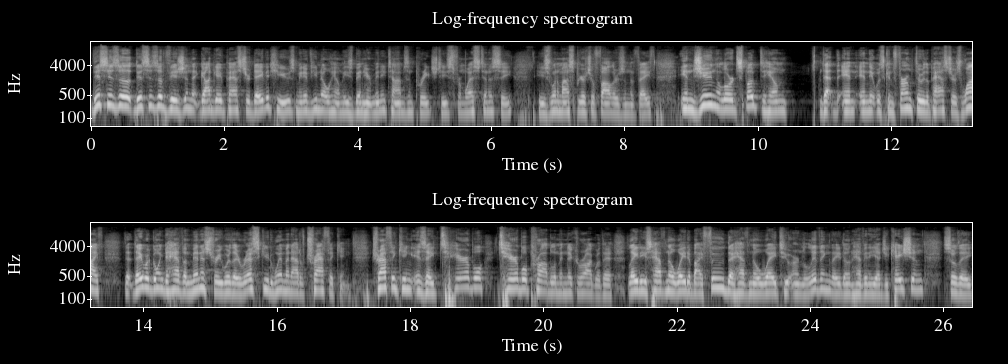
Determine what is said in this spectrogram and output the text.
This is a this is a vision that God gave Pastor David Hughes. Many of you know him. He's been here many times and preached. He's from West Tennessee. He's one of my spiritual fathers in the faith. In June, the Lord spoke to him that and, and it was confirmed through the pastor's wife that they were going to have a ministry where they rescued women out of trafficking. Trafficking is a terrible terrible problem in nicaragua. The ladies have no way to buy food. They have no way to earn a living. They don't have any education. So they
